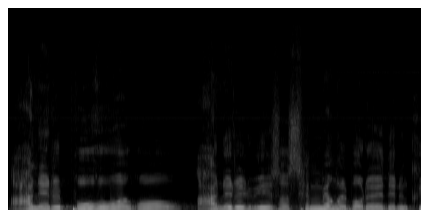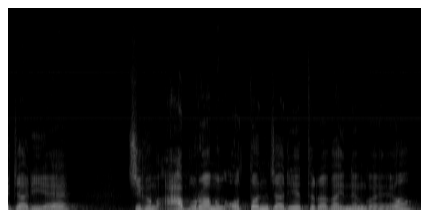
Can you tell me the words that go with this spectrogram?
아내를 보호하고 아내를 위해서 생명을 버려야 되는 그 자리에 지금 아브라함은 어떤 자리에 들어가 있는 거예요?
